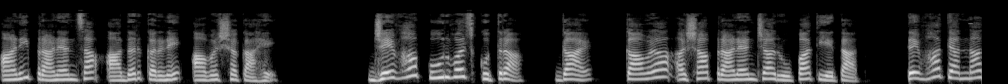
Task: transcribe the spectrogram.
आणि प्राण्यांचा आदर करणे आवश्यक आहे. जेव्हा पूर्वज कुत्रा गाय कावळा अशा प्राण्यांच्या रूपात येतात तेव्हा त्यांना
